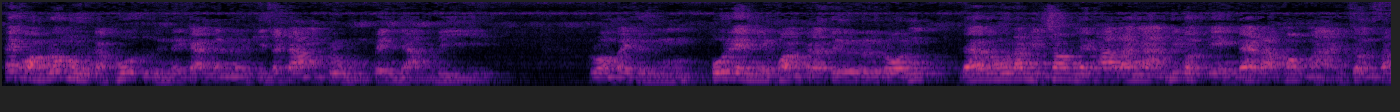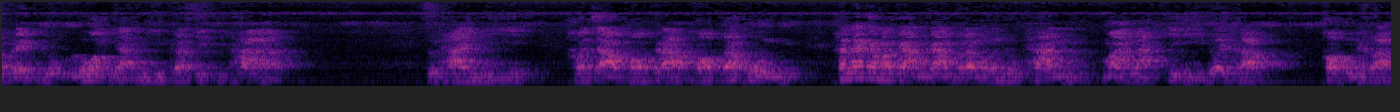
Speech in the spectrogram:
ให้ความร่วมมือกับผู้อื่นในการดำเนินกิจกรรมกลุ่มเป็นอย่างดี รวมไปถึงผู้เรียนมีความกระตือรือร้น และรู้รับผิดชอบในภาระงานที่ตนเองได้รับมอบหมายจนสำเร็จลุล่วงอย่างมีประสิทธิภาพ สุดท้ายนี้ข้าเจ้าขอกราบขอบพระคุณ คณะกรรมการการประเมินทุกท่านมาณที่นี้ด้วยครับ ขอบคุณครับ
